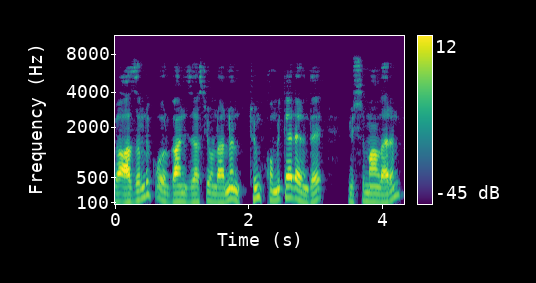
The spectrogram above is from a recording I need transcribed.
ve azınlık organizasyonlarının tüm komitelerinde Müslümanların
